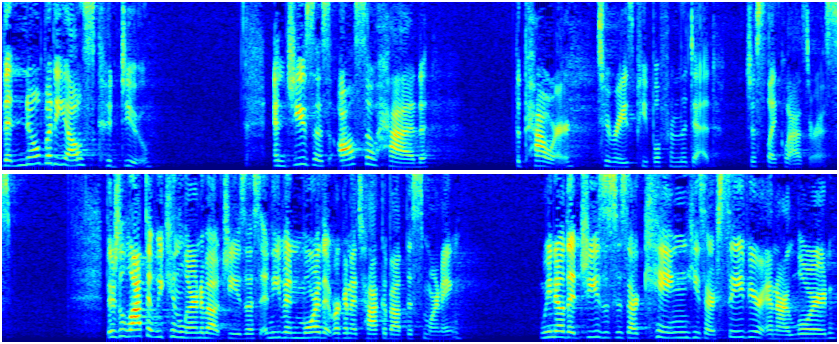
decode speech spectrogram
that nobody else could do. And Jesus also had the power to raise people from the dead, just like Lazarus. There's a lot that we can learn about Jesus, and even more that we're going to talk about this morning. We know that Jesus is our King, He's our Savior and our Lord.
